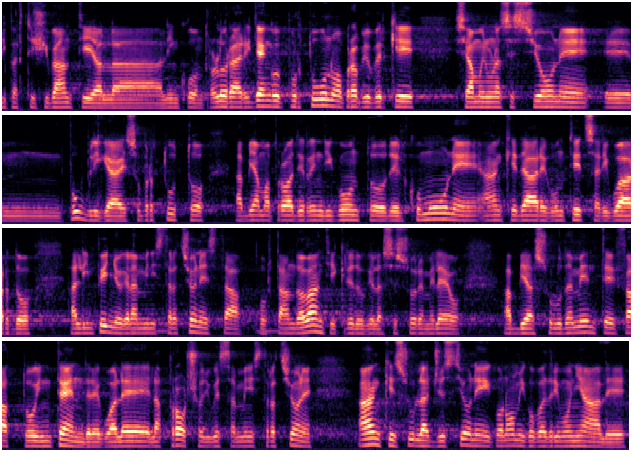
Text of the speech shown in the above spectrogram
i partecipanti all'incontro. Allora ritengo opportuno, proprio perché siamo in una sessione ehm, pubblica e soprattutto abbiamo approvato il rendiconto del Comune, anche dare contezza riguardo all'impegno che l'amministrazione sta portando avanti e credo che l'assessore Meleo abbia assolutamente fatto intendere qual è l'approccio di questa amministrazione anche sulla gestione economico-patrimoniale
